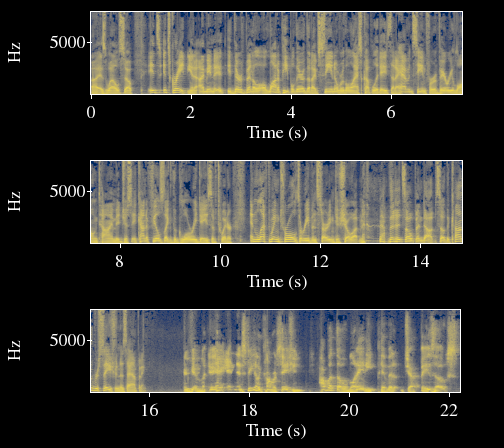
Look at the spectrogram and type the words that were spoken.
uh, as well. So it's it's great. You know, I mean, it, it, there's been a, a, lot of people there that I've seen over the last couple of days that I haven't seen for a very long time. It just it kind of feels like the glory days of Twitter. And left wing trolls are even starting to show up now, now that it's opened up. So the conversation is happening. And, and speaking of the conversation, how about the 180 pivot Jeff Bezos?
